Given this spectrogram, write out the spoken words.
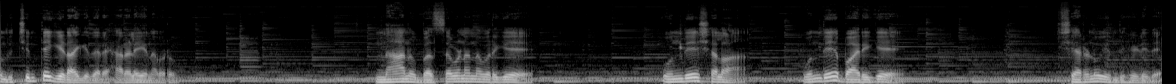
ಒಂದು ಚಿಂತೆಗೀಡಾಗಿದ್ದಾರೆ ಹರಳೆಯನವರು ನಾನು ಬಸವಣ್ಣನವರಿಗೆ ಒಂದೇ ಸಲ ಒಂದೇ ಬಾರಿಗೆ ಶರಣು ಎಂದು ಹೇಳಿದೆ.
